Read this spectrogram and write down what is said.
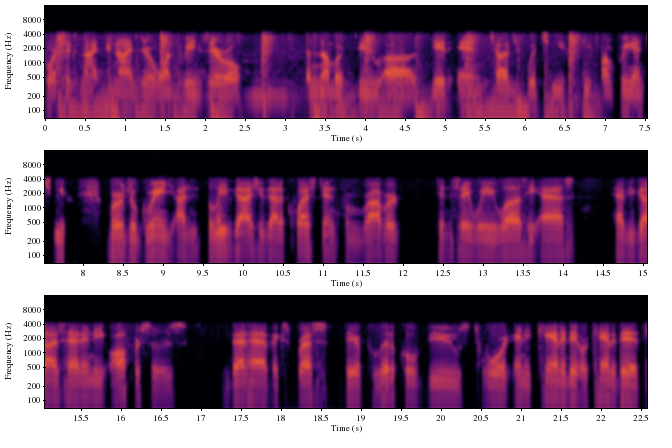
646-939-0130. The number to uh, get in touch with Chief Keith Humphrey and Chief Virgil Green. I believe, guys, you got a question from Robert. Didn't say where he was. He asked, have you guys had any officers that have expressed their political views toward any candidate or candidates?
